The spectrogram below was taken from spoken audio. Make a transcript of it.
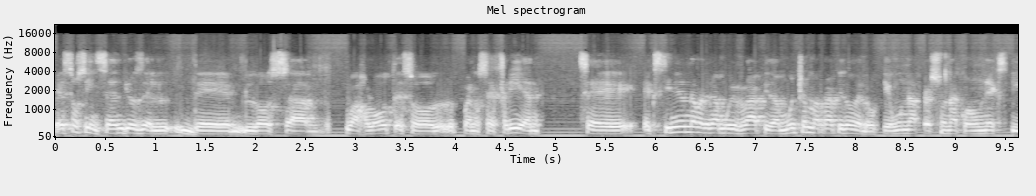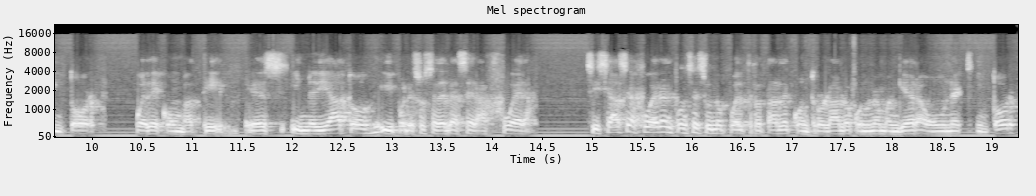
esos incendios de los uh, guajolotes o, bueno, se fríen, se extienden de una manera muy rápida, mucho más rápido de lo que una persona con un extintor puede combatir. Es inmediato y por eso se debe hacer afuera. Si se hace afuera, entonces uno puede tratar de controlarlo con una manguera o un extintor,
